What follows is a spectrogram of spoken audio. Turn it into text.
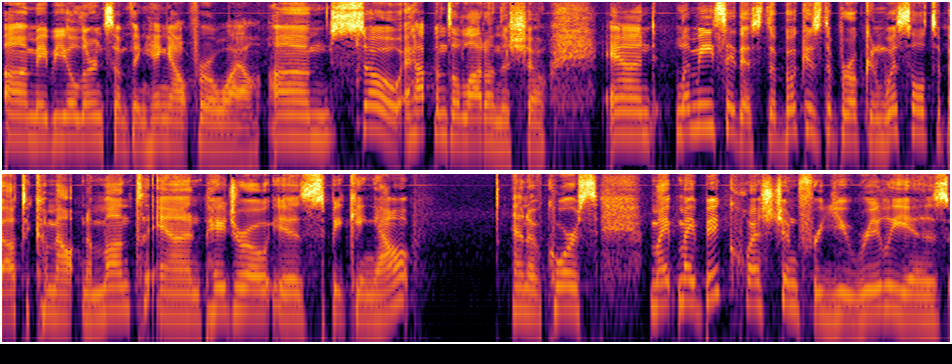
Uh, maybe you'll learn something. Hang out for a while. Um, so it happens a lot on the show. And let me say this the book is The Broken Whistle. It's about to come out in a month, and Pedro is speaking out. And of course, my, my big question for you really is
